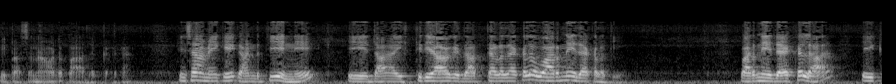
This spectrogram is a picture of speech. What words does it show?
විපස්සනාවට පාදක කරගන්න. ඒ නිසා මේකේ ගන්න තියෙන්නේ ඒ ස්ත්‍රියාවගේ දත්තල දැකලා වර්ණේ දැකලා තියෙනවා. වර්ණේ දැකලා ඒක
